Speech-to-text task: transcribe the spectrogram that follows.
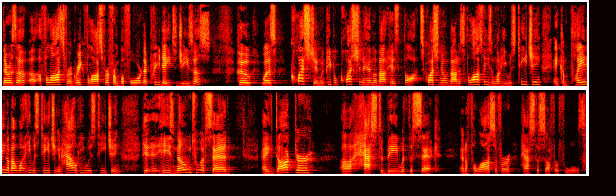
there was a, a philosopher, a Greek philosopher from before that predates Jesus, who was question, when people question him about his thoughts, question him about his philosophies and what he was teaching, and complaining about what he was teaching and how he was teaching, he, he's known to have said, A doctor uh, has to be with the sick, and a philosopher has to suffer fools.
